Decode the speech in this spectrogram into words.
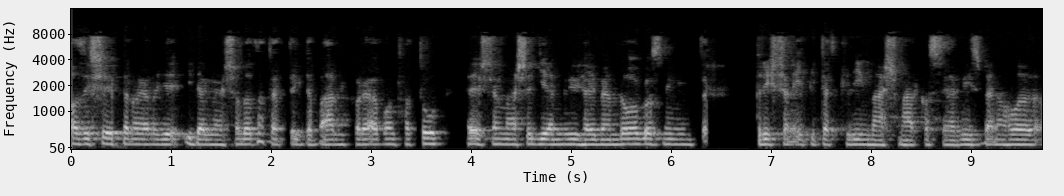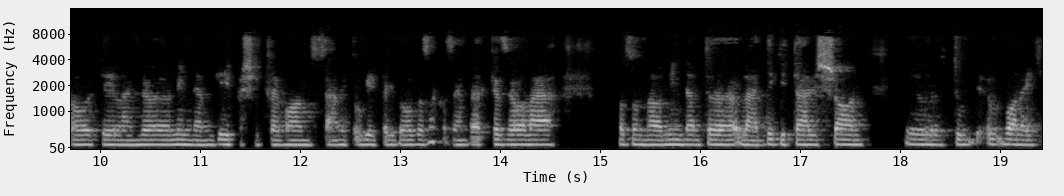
az is éppen olyan, hogy ideglenes adatot tették, de bármikor elbontható. Teljesen más egy ilyen műhelyben dolgozni, mint frissen épített klímás márka szervizben, ahol, ahol tényleg minden gépesítve van, számítógépek dolgoznak az ember keze alá, azonnal mindent lát digitálisan, tud, van egy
